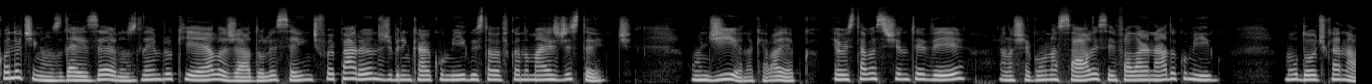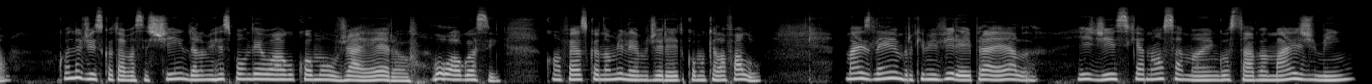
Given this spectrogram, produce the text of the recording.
Quando eu tinha uns 10 anos, lembro que ela, já adolescente, foi parando de brincar comigo e estava ficando mais distante. Um dia, naquela época, eu estava assistindo TV, ela chegou na sala e, sem falar nada comigo, mudou de canal. Quando eu disse que eu estava assistindo, ela me respondeu algo como já era ou algo assim. Confesso que eu não me lembro direito como que ela falou. Mas lembro que me virei para ela e disse que a nossa mãe gostava mais de mim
